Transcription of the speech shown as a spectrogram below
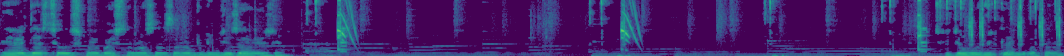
Eğer ders çalışmaya başlamazsan sana bugün ceza vereceğim. Videomuz yüklendi bakalım.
